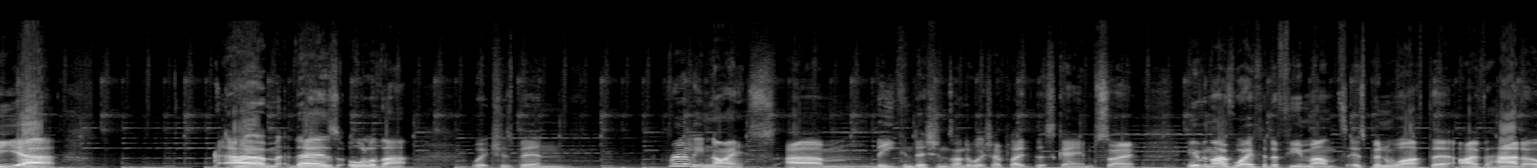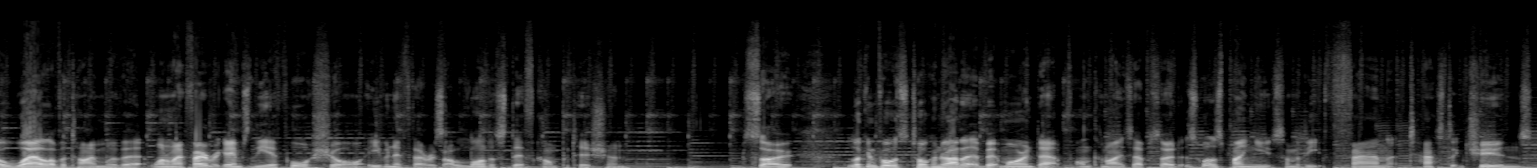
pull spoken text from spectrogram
yeah, um, there's all of that, which has been really nice. Um, the conditions under which I played this game. So even though I've waited a few months, it's been worth it. I've had a whale of a time with it. One of my favourite games of the year for sure, even if there is a lot of stiff competition. So, looking forward to talking about it a bit more in depth on tonight's episode, as well as playing you some of the fantastic tunes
